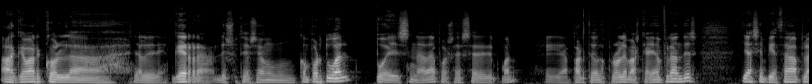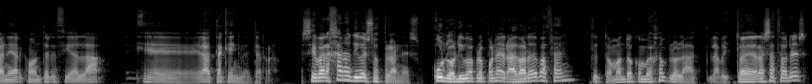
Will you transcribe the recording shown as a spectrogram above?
acabar con la, ya lo diré, guerra de sucesión con Portugal, pues nada, pues ese, bueno, eh, aparte de los problemas que hay en Flandes, ya se empieza a planear, como antes decía, la, eh, el ataque a Inglaterra. Se barajaron diversos planes. Uno lo iba a proponer Álvaro de Bazán, que tomando como ejemplo la, la victoria de las Azores,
